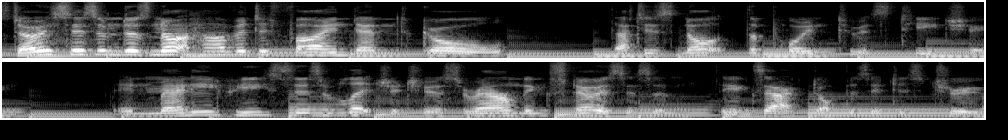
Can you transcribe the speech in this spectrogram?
Stoicism does not have a defined end goal. That is not the point to its teaching. in many pieces of literature surrounding Stoicism, the exact opposite is true,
